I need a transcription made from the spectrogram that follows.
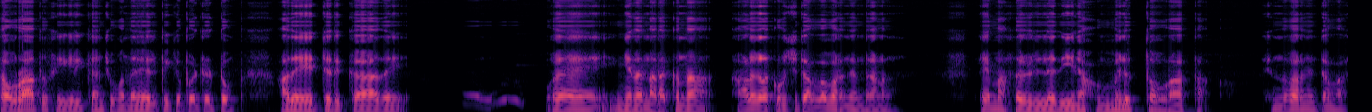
തൗറാത്ത് സ്വീകരിക്കാൻ ചുമതല ഏൽപ്പിക്കപ്പെട്ടിട്ടും അത് ഏറ്റെടുക്കാതെ ഇങ്ങനെ നടക്കുന്ന ആളുകളെ കുറിച്ചിട്ട് അള്ള പറഞ്ഞെന്താണ്? മസലുല്ലദീന ഹുമ്മലു തൗറാത്ത എന്ന് പറഞ്ഞിട്ടുള്ള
